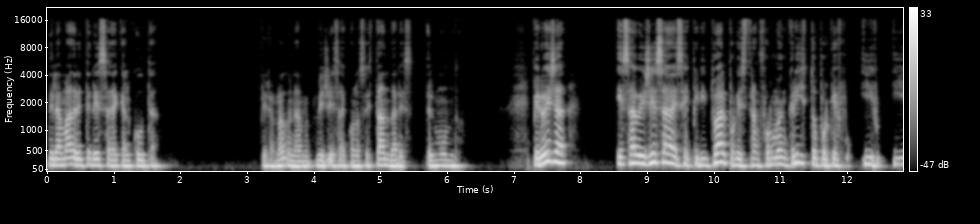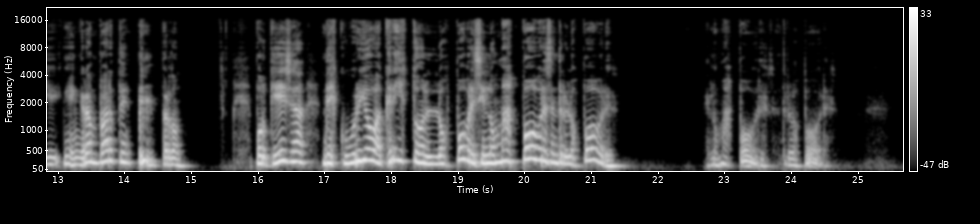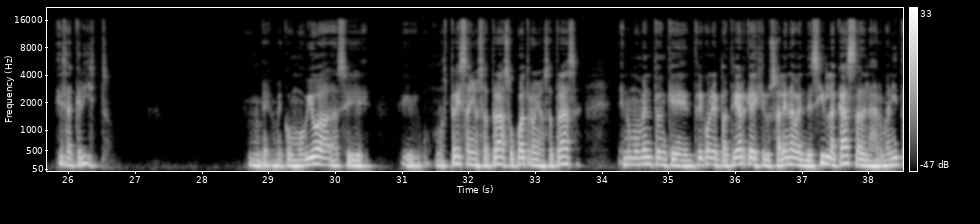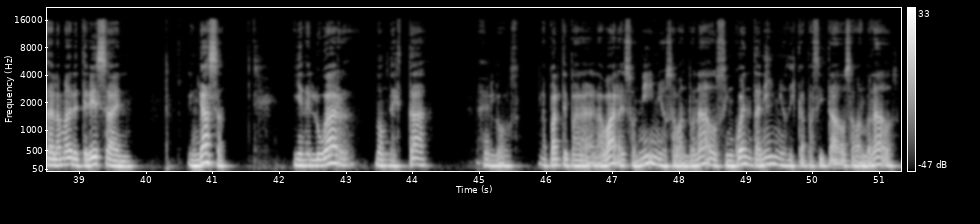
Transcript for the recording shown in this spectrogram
de la Madre Teresa de Calcuta, pero no de una belleza con los estándares del mundo. Pero ella, esa belleza es espiritual porque se transformó en Cristo, porque, y, y en gran parte, perdón, porque ella descubrió a Cristo en los pobres y en los más pobres entre los pobres. En los más pobres entre los pobres. Es a Cristo me, conmovió hace eh, unos tres años atrás o cuatro años atrás, en un momento en que entré con el patriarca de Jerusalén a bendecir la casa de las hermanitas de la Madre Teresa en, en Gaza. Y en el lugar donde está en los, la parte para lavar a esos niños abandonados, 50 niños discapacitados abandonados,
